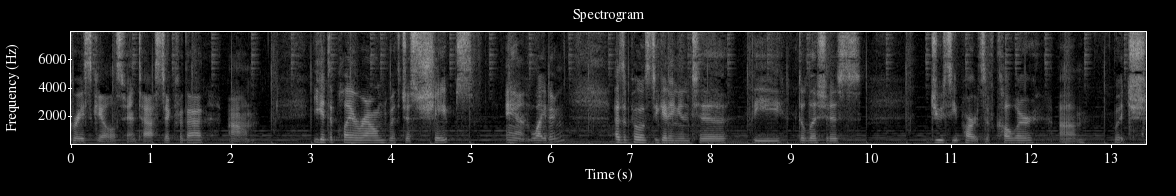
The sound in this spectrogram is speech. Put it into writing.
grayscale is fantastic for that. Um, you get to play around with just shapes and lighting, as opposed to getting into the delicious, juicy parts of color, um, which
